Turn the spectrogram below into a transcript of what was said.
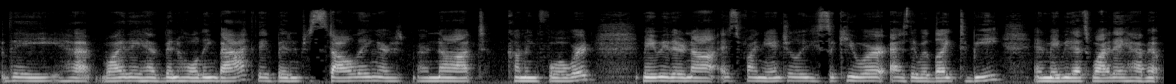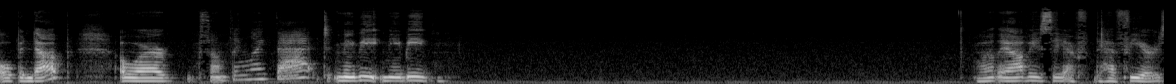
they have why they have been holding back. They've been stalling or or not coming forward. Maybe they're not as financially secure as they would like to be, and maybe that's why they haven't opened up or something like that. Maybe maybe Well, they obviously have, have fears.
